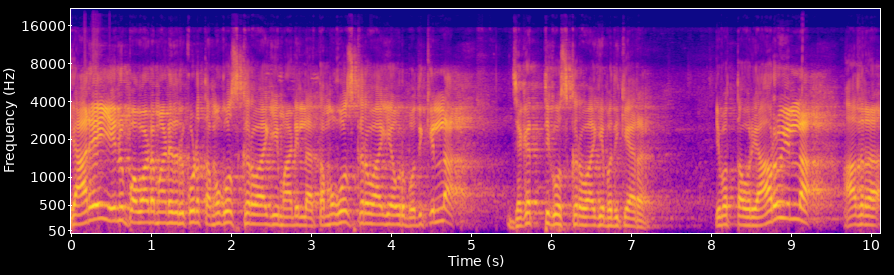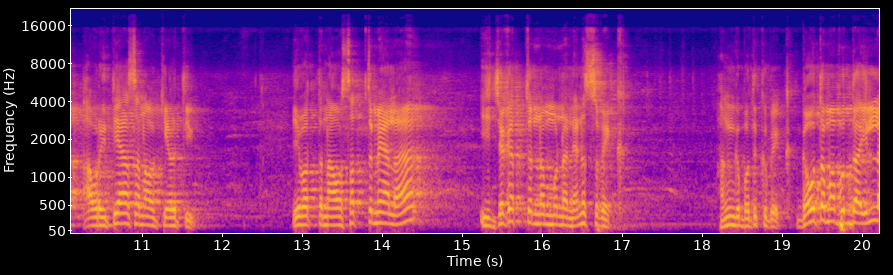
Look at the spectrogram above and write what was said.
ಯಾರೇ ಏನು ಪವಾಡ ಮಾಡಿದರೂ ಕೂಡ ತಮಗೋಸ್ಕರವಾಗಿ ಮಾಡಿಲ್ಲ. ತಮಗೋಸ್ಕರವಾಗಿ ಅವರು ಬದುಕಿಲ್ಲ. ಜಗತ್ತಿಗೋಸ್ಕರವಾಗಿ ಬದುಕ್ಯಾರ. ಇವತ್ತು ಅವ್ರು ಯಾರೂ ಇಲ್ಲ. ಆದ್ರೆ ಅವ್ರ ಇತಿಹಾಸ ನಾವು ಕೇಳ್ತೀವಿ. ಇವತ್ತು ನಾವು ಸತ್ತ ಮೇಲೆ ಈ ಜಗತ್ತು ನಮ್ಮನ್ನು ನೆನೆಸ್ಬೇಕು. ಹಂಗೆ ಬದುಕಬೇಕು. ಗೌತಮ ಬುದ್ಧ ಇಲ್ಲ,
